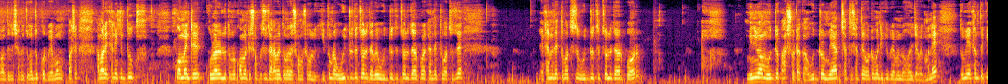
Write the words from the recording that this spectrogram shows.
আমাদের সাথে যোগাযোগ করবে এবং পাশে, আমার এখানে কিন্তু কমেন্টে খোলা রইল, তোমরা কমেন্টে সব কিছু জানাবে, তোমাদের সমস্যাগুলো কী তোমরা উইথড্রোতে চলে যাবে উইথড্রোতে চলে যাওয়ার পর এখানে দেখতে পাচ্ছ যে, এখানে দেখতে পাচ্ছ যে উইথড্রোতে চলে যাওয়ার পর মিনিমাম উইড্রো পাঁচশো টাকা। উইথড্র মেয়াদ সাথে সাথে অটোমেটিকলি পেমেন্ট হয়ে যাবে। মানে তুমি এখান থেকে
